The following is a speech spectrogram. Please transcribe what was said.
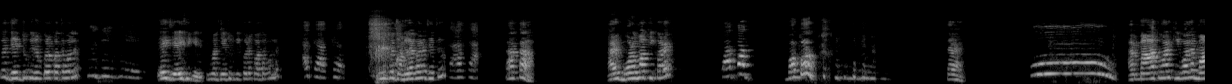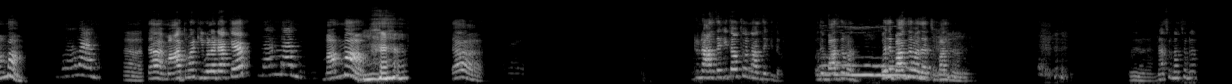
তো জেঠু কীরকম করে কথা বলে? এই যে এইদিকে তোমার জেঠু কি করে কথা বলে? তুমি তো ঝামেলা করে জেঠু? কাকা। আর বড় মা কি করে? আর মা তোমার কি বলে? মাম্মাম? হ্যাঁ তা মা তোমার কি বলে ডাকে মাম্মাম। তা? একটু নাচ দেখি দাও তো নাচ দেখি দাও। ওদের বাজনা বাজ ওদের বাজনা বাজাচ্ছে বাজনা নাচো নাচো নাচো।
